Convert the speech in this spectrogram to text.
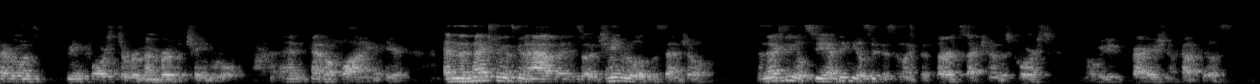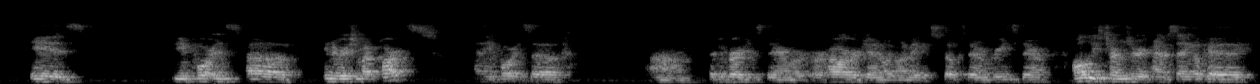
everyone's being forced to remember the chain rule and kind of applying it here. And the next thing that's going to happen, so the chain rule is essential. The next thing you'll see, I think you'll see this in like the third section of this course when we do variation of calculus, is the importance of integration by parts and the importance of um, the divergence theorem or, or however general you want to make it, Stokes theorem, Green's theorem. All these terms are kind of saying, okay, like,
